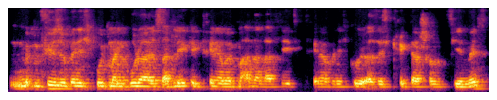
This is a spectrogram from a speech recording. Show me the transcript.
mit dem Physio bin ich gut, mein Bruder ist Athletiktrainer, mit dem anderen Athletiktrainer bin ich gut, also ich kriege da schon viel mit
